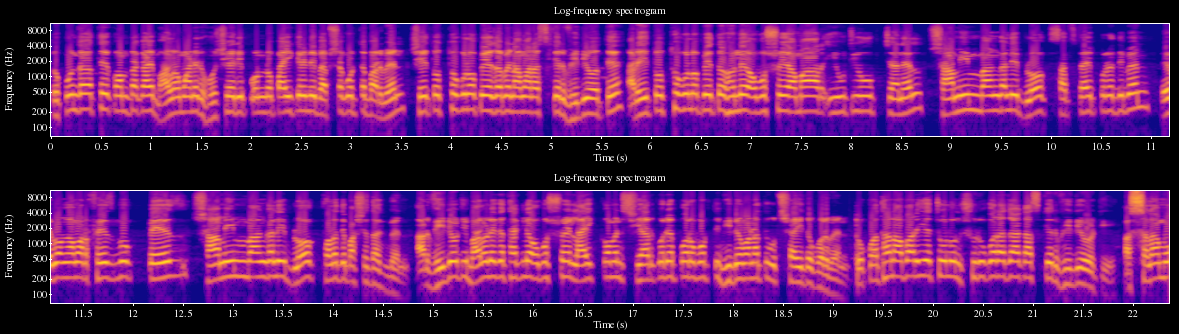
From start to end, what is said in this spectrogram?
তো কোন জায়গা থেকে কম টাকায় ভালো মানের হোশিয়ারি পণ্য পাইকারি নিয়ে ব্যবসা করতে পারবেন সেই তথ্যগুলো পেয়ে যাবেন আমার আজকের ভিডিওতে। আর এই তথ্যগুলো পেতে হলে অবশ্যই আমার YouTube channel Shamim Bangali blog subscribe করে দিবেন এবং আমার Facebook page Shamim Bangali blog ফলোতে পাশে থাকবেন। আর ভিডিওটি ভালো লেগে থাকলে অবশ্যই লাইক কমেন্ট শেয়ার করে পরবর্তী ভিডিও বানাতে উৎসাহিত করবেন। তো কথা না বাড়িয়ে চলুন, শুরু করা যাক আজকের ভিডিওটি আসসালামু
